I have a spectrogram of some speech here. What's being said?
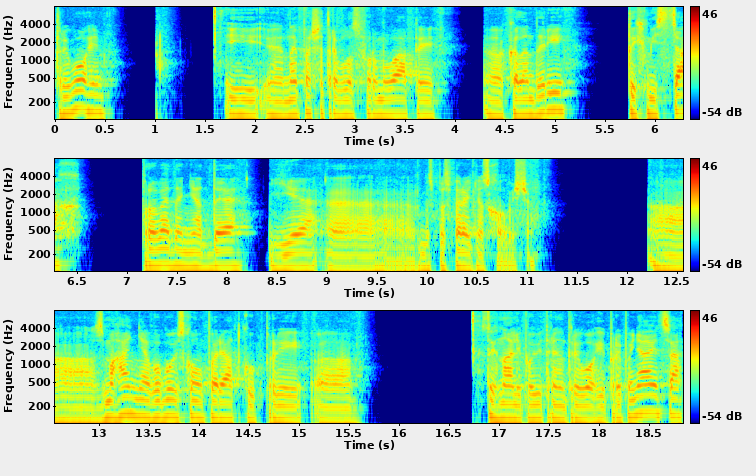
тривоги. І найперше треба було сформувати календарі в тих місцях проведення, де є е, безпосередньо сховище. Е, Змагання в обов'язковому порядку при е, сигналі повітряної тривоги припиняються,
